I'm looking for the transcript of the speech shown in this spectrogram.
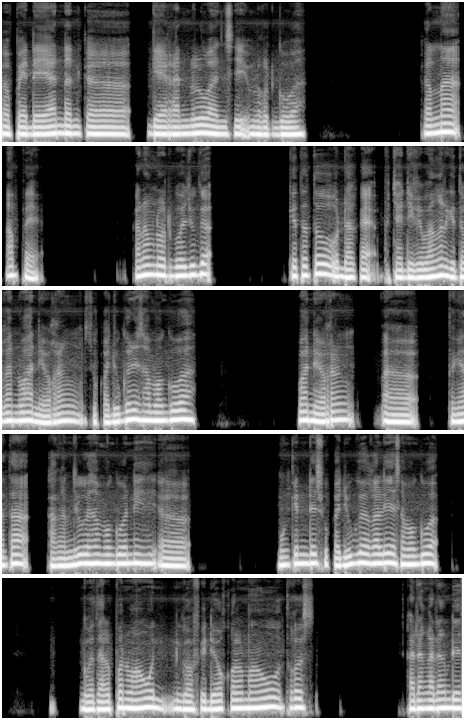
kepedean dan kegeran duluan sih menurut gua. Karena apa ya? Karena menurut gua juga kita tuh udah kayak percaya diri banget gitu kan. Wah nih orang suka juga nih sama gua wah nih orang uh, ternyata kangen juga sama gua nih uh, mungkin dia suka juga kali ya sama gua. Gua telepon mau gua video call mau terus kadang-kadang dia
